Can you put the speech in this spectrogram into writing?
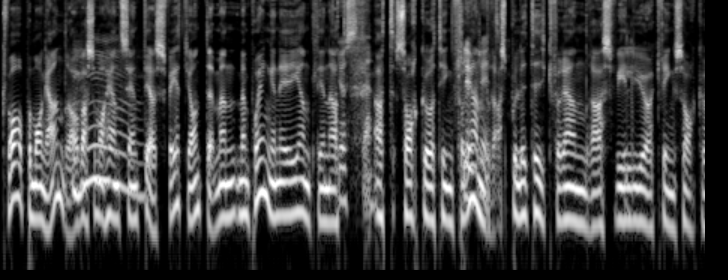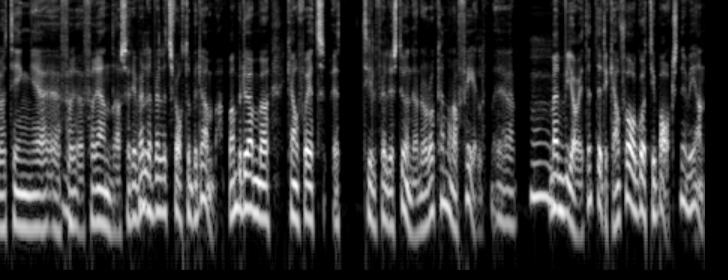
kvar på många andra och mm. vad som har hänt sen dess vet jag inte. Men, men poängen är egentligen att, att saker och ting förändras. Klurigt. Politik förändras, viljor kring saker och ting eh, för, förändras. Så det är väldigt, väldigt svårt att bedöma. Man bedömer kanske ett, ett tillfälle i stunden och då kan man ha fel. Eh, mm. Men jag vet inte, det kanske har gått tillbaks nu igen.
